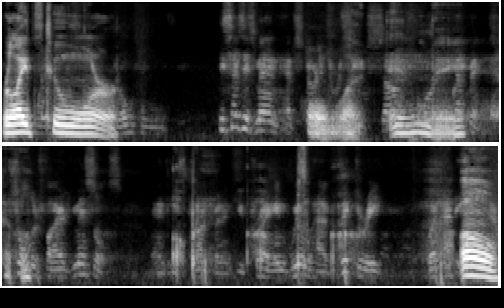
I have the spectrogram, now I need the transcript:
relates to war. broken He says his men have started Oh, what in the weapons, shoulder-fired missiles, and he's confident Ukraine will have victory. But at a Oh,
